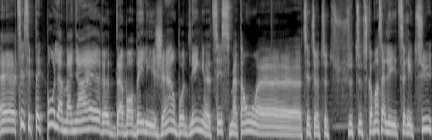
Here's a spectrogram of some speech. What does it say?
Euh, c'est peut-être pas la manière d'aborder les gens en bout de ligne. si, mettons, euh, tu, commences à les tirer dessus,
